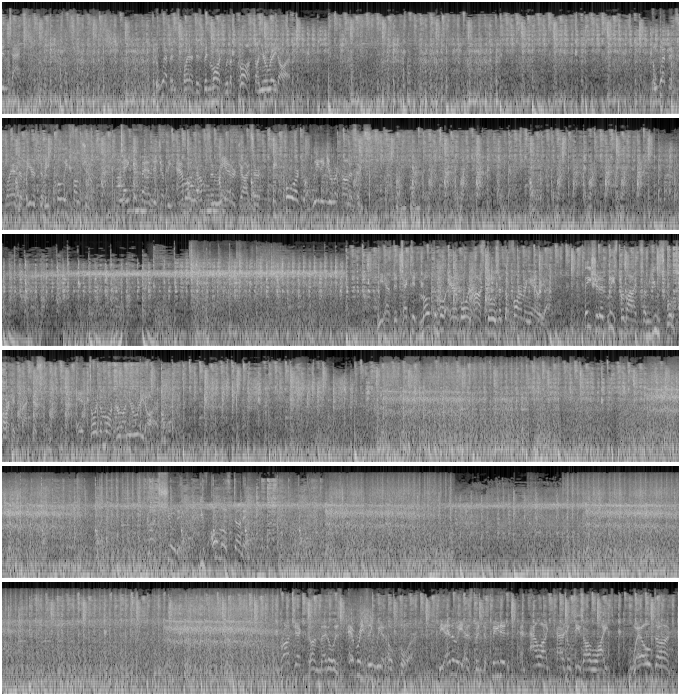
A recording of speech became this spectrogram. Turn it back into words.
intact. The weapons plant has been marked with a cross on your radar. The weapons plant appears to be fully functional. Take advantage of the ammo dumps and re-energizer before completing your reconnaissance. Have detected multiple airborne hostiles at the farming area. They should at least provide some useful target practice. Head toward the marker on your radar. Everything we had hoped for. The enemy has been defeated and Allied casualties are light. Well done!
